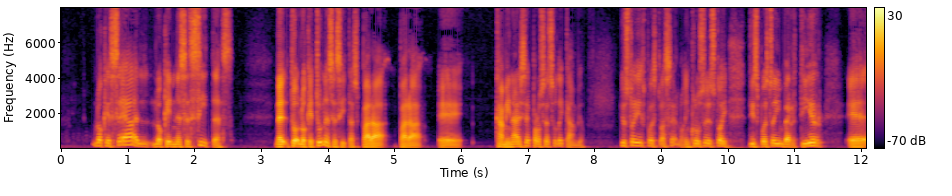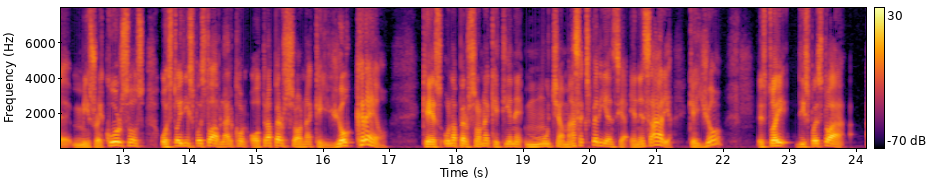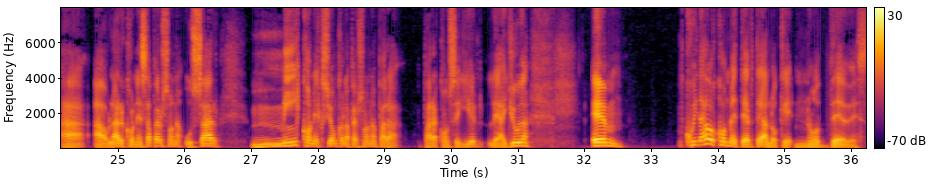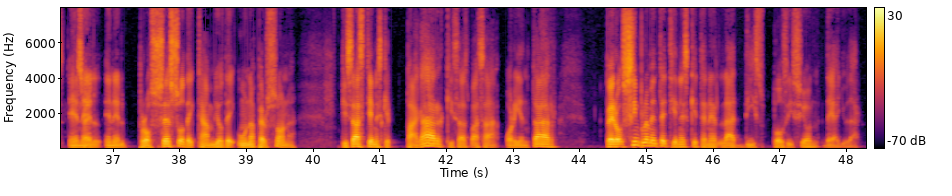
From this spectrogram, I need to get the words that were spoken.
lo que sea, lo que necesitas, lo que tú necesitas para, para eh, caminar ese proceso de cambio. Yo estoy dispuesto a hacerlo. Incluso estoy dispuesto a invertir eh, mis recursos o estoy dispuesto a hablar con otra persona que yo creo que es una persona que tiene mucha más experiencia en esa área que yo. Estoy dispuesto a, a- a hablar con esa persona, usar mi conexión con la persona para, para conseguirle ayuda. Em, cuidado con meterte a lo que no debes en, Sí. el, en el proceso de cambio de una persona. Quizás tienes que pagar, quizás vas a orientar, pero simplemente tienes que tener la disposición de ayudar.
